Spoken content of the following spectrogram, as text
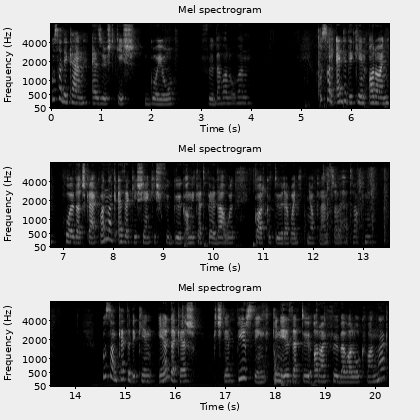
20-án ezüst kis golyó fülbevaló van. 21-én arany holdacskák vannak, ezek is ilyen kis függők, amiket például karkötőre vagy nyakláncra lehet rakni. 22-én érdekes, kicsit ilyen piercing kinézetű aranyfülbevalók vannak,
